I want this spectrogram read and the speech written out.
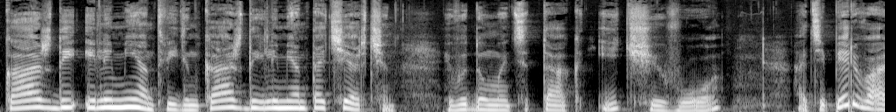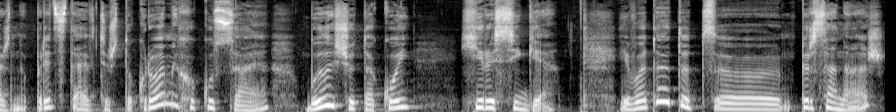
каждый элемент виден, каждый элемент очерчен. И вы думаете, так, и чего? А теперь важно, представьте, что кроме Хакусая был еще такой Хиросиге. И вот этот э, персонаж,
